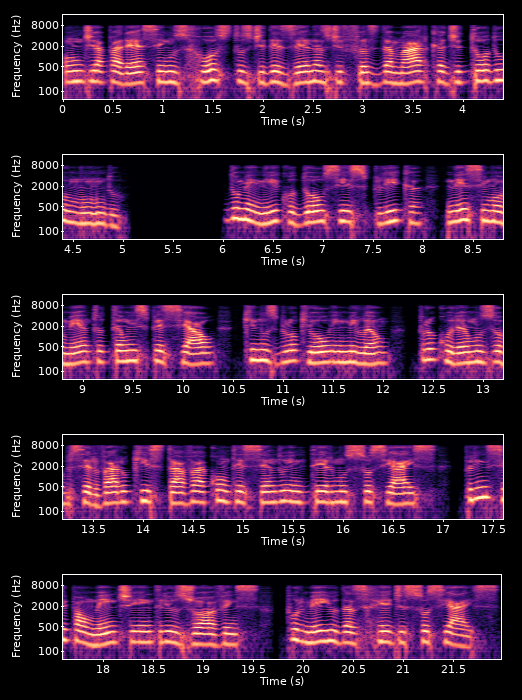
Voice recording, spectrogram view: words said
onde aparecem os rostos de dezenas de fãs da marca de todo o mundo. Domenico Dolce explica, nesse momento tão especial, que nos bloqueou em Milão, procuramos observar o que estava acontecendo em termos sociais, principalmente entre os jovens, por meio das redes sociais.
